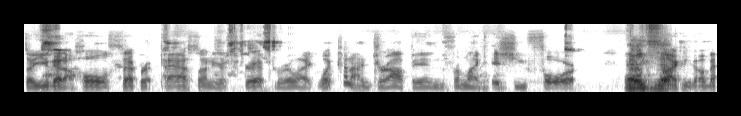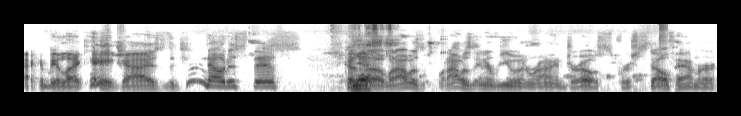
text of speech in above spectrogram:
So you got a whole separate pass on your script. We're like, what can I drop in from like issue four? So I can go back and be like, hey guys, did you notice this? Because Yes. uh, when I was when I was interviewing Ryan Drost for Stealth Hammer,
